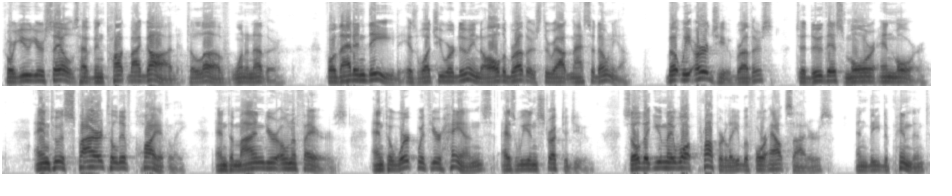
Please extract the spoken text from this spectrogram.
for you yourselves have been taught by God to love one another. For that indeed is what you are doing to all the brothers throughout Macedonia. But we urge you, brothers, to do this more and more, and to aspire to live quietly and to mind your own affairs, and to work with your hands as we instructed you, so that you may walk properly before outsiders and be dependent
